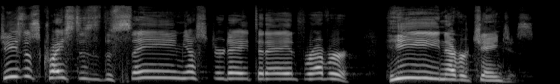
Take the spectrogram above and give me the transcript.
Jesus Christ is the same yesterday, today, and forever. He never changes.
